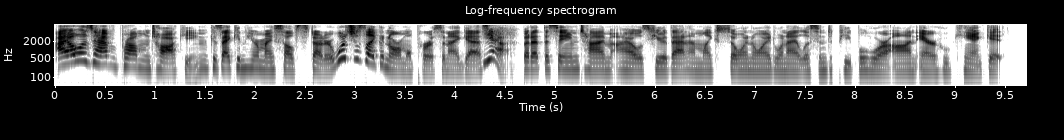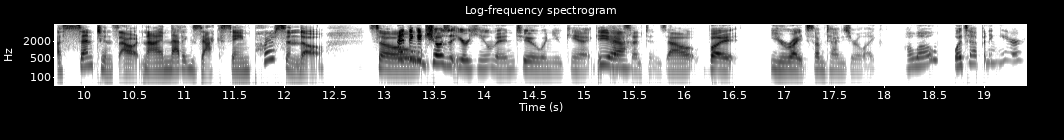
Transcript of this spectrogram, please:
I always have a problem talking because I can hear myself stutter, which is like a normal person, I guess. Yeah. But at the same time, I always hear that and I'm like so annoyed when I listen to people who are on air who can't get a sentence out, and I'm that exact same person though. So I think it shows that you're human too when you can't get Yeah. that sentence out. But you're right. Sometimes you're like, hello, what's happening here?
